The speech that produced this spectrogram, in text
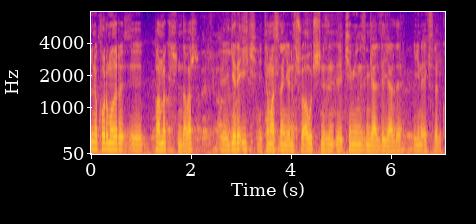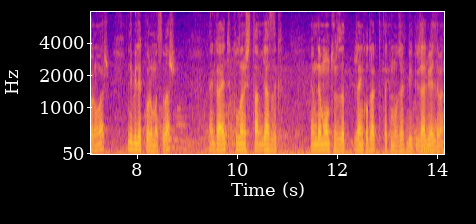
Yine korumaları e, parmak üstünde var. E, yere ilk e, temas eden yeriniz şu avuç içinizin e, kemiğinizin geldiği yerde yine ekstra bir koruma var. Yine bilek koruması var. Yani gayet kullanışlı tam yazlık. Hem de montunuzda renk olarak da takım olacak bir güzel bir eldiven.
